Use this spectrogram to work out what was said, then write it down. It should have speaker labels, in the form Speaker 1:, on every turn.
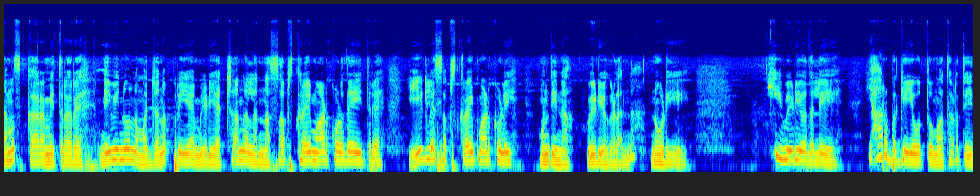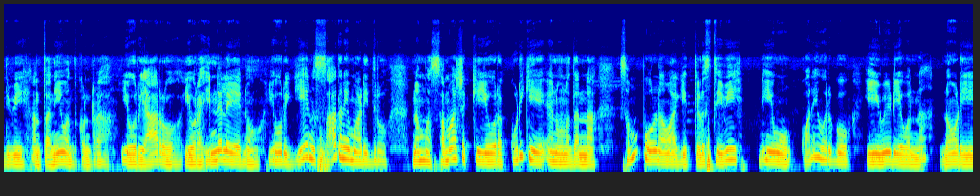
Speaker 1: ನಮಸ್ಕಾರ ಮಿತ್ರರೇ, ನೀವಿನ್ನೂ ನಮ್ಮ ಜನಪ್ರಿಯ ಮೀಡಿಯಾ ಚಾನಲನ್ನು ಸಬ್ಸ್ಕ್ರೈಬ್ ಮಾಡ್ಕೊಳ್ಳದೇ ಇದ್ದರೆ ಈಗಲೇ ಸಬ್ಸ್ಕ್ರೈಬ್ ಮಾಡ್ಕೊಳ್ಳಿ. ಮುಂದಿನ ವಿಡಿಯೋಗಳನ್ನು ನೋಡಿ. ಈ ವಿಡಿಯೋದಲ್ಲಿ ಯಾರ ಬಗ್ಗೆ ಇವತ್ತು ಮಾತಾಡ್ತಾ ಇದ್ವಿ ಅಂತ ನೀವು ಅಂದ್ಕೊಂಡ್ರ, ಇವರು ಯಾರು, ಇವರ ಹಿನ್ನೆಲೆ ಏನು, ಇವರು ಏನು ಸಾಧನೆ ಮಾಡಿದ್ರು, ನಮ್ಮ ಸಮಾಜಕ್ಕೆ ಇವರ ಕೊಡುಗೆ ಏನು ಅನ್ನೋದನ್ನು ಸಂಪೂರ್ಣವಾಗಿ ತಿಳಿಸ್ತೀವಿ. ನೀವು ಕೊನೆವರೆಗೂ ಈ ವಿಡಿಯೋವನ್ನು ನೋಡಿ.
